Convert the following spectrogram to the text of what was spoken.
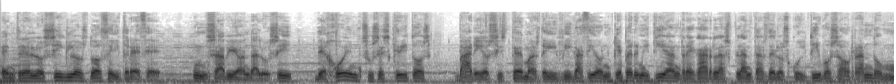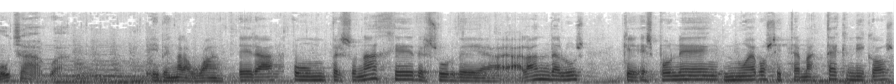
Entre los siglos XII y XIII, un sabio andalusí dejó en sus escritos varios sistemas de irrigación que permitían regar las plantas de los cultivos ahorrando mucha agua. Ibn al era un personaje del sur de Al-Ándalus que expone nuevos sistemas técnicos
